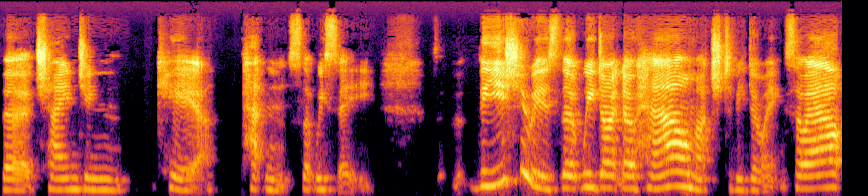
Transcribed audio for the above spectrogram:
the change in care patterns that we see. The issue is that we don't know how much to be doing. So, our,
